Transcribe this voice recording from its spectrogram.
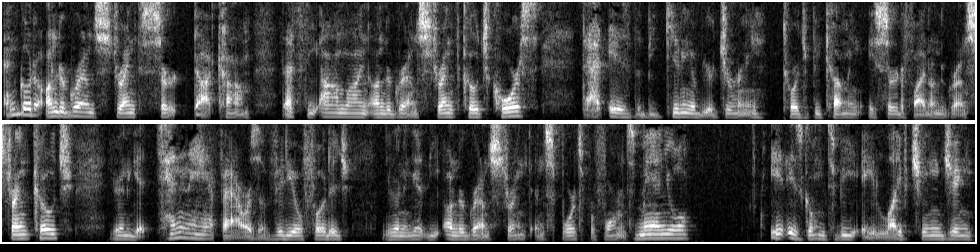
and go to undergroundstrengthcert.com. That's the online underground strength coach course. That is the beginning of your journey towards becoming a certified underground strength coach. You're going to get 10 and a half hours of video footage. You're going to get the underground strength and sports performance manual. It is going to be a life changing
